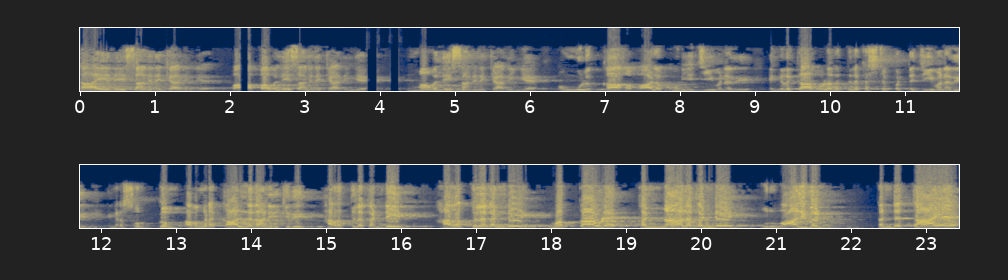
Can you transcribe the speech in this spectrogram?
தாயை லேசா நினைக்காதீங்க. பாப்பாவை லேசா நினைக்காதீங்க. உம்மாவை லேசா நினைக்காதீங்க. உங்களுக்காக வாழக்கூடிய ஜீவன் அது. எங்களுக்காக உலகத்துல கஷ்டப்பட்ட ஜீவன் அது. எங்கட சொர்க்கம் அவங்கட கால்ல தான் இருக்குது. ஹரத்துல கண்டேன். ஹரத்துல கண்டேன். மக்காவுல கண்ணால கண்டேன். ஒரு வாலிபன் தந்த தாய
